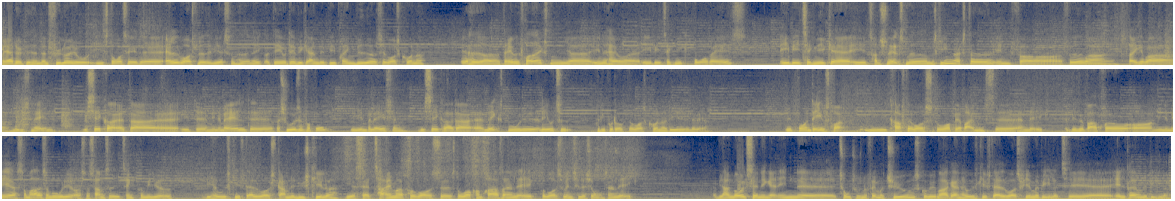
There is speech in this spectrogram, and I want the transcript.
bæredygtigheden den fylder jo i stort set øh, alle vores led i virksomheden, ikke? og det er jo det, vi gerne vil bibringe videre til vores kunder. Jeg hedder David Frederiksen, jeg er indehaver af EB Teknik Bruger AS. EB Teknik er et traditionelt smed- og maskinværksted inden for fødevarer, drikkevarer, medicinal. Vi sikrer, at der er et øh, minimalt øh, ressourceforbrug i emballagen. Vi sikrer, at der er længst mulig levetid på de produkter, vores kunder de leverer. Vi bruger en del strøm i kraft af vores store bearbejdningsanlæg. Vi vil bare prøve at minimere så meget som muligt, og så samtidig tænke på miljøet. Vi har udskiftet alle vores gamle lyskilder. Vi har sat timer på vores øh, store kompressoranlæg, på vores ventilationsanlæg. Vi har en målsætning, at inden øh, 2025 skulle vi meget gerne have udskiftet alle vores firmabiler til øh, eldrevne biler.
